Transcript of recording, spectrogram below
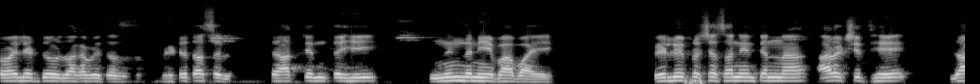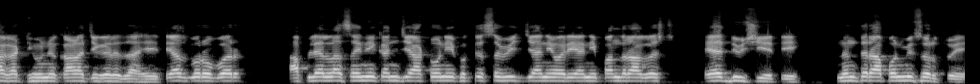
टॉयलेट जवळ जागा भेटत अस- भेटत असेल तर अत्यंत ही निंदनीय बाब आहे. रेल्वे प्रशासनाने त्यांना आरक्षित हे जागा ठेवणे काळाची गरज आहे. त्याचबरोबर आपल्याला सैनिकांची आठवणी फक्त सव्वीस जानेवारी आणि पंधरा ऑगस्ट याच दिवशी येते. नंतर आपण विसरतोय.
